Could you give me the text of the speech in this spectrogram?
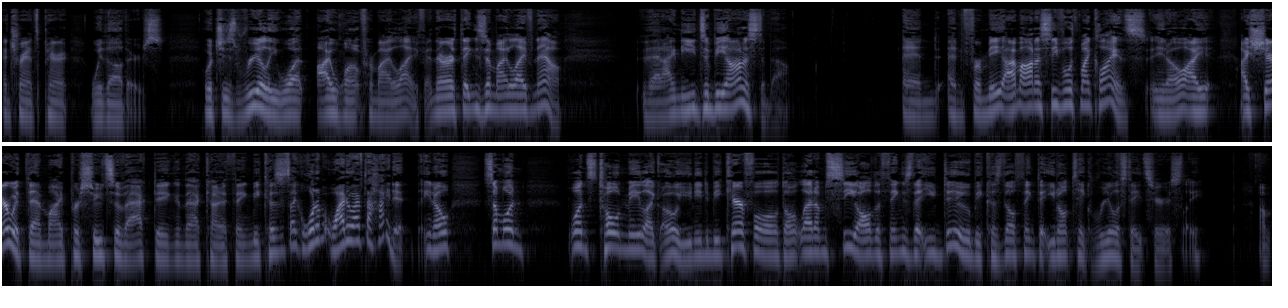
and transparent with others? Which is really what I want for my life. And there are things in my life now that I need to be honest about. And and for me, I'm honest even with my clients. You know, I I share with them my pursuits of acting and that kind of thing because it's like, what? Am, why do I have to hide it? You know, someone once told me like, oh, you need to be careful. Don't let them see all the things that you do because they'll think that you don't take real estate seriously. Um,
